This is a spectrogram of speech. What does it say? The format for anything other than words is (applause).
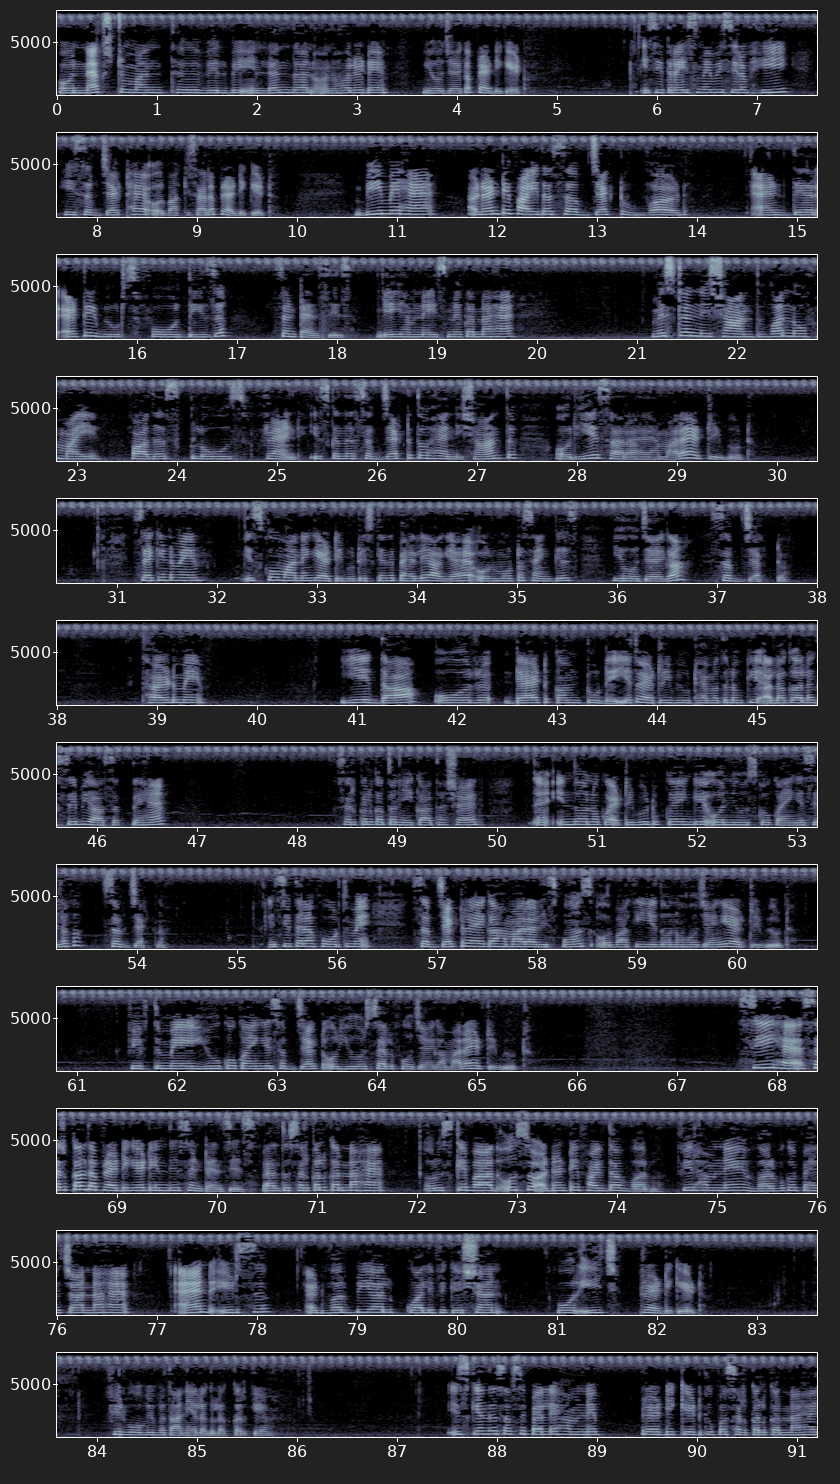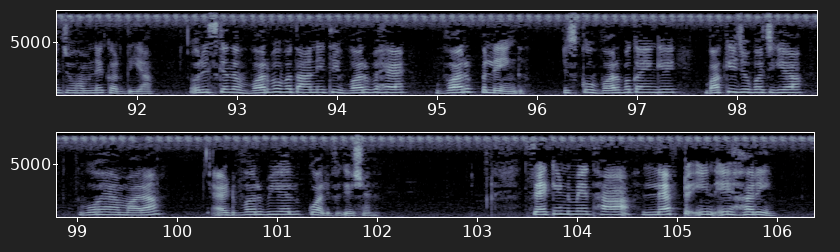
और next month will be in London on holiday ये हो जाएगा प्रेडिकेट इसी तरह इसमें भी सिर्फ़ ही ही सब्जेक्ट है और बाकी सारा प्रेडिकेट बी में है identify the subject word and their attributes for these sentences यही हमने इसमें करना है. Mister Nishant one of my father's close friend इसके अंदर सब्जेक्ट तो है निशांत और ये सारा है हमारा एट्रीब्यूट सेकंड में इसको मानेंगे एट्रीब्यूट इसके अंदर पहले आ गया है और मोटरसाइकिल्स ये हो जाएगा सब्जेक्ट थर्ड में, ये द और डेट कम टूडे ये तो एट्रीब्यूट है मतलब कि अलग अलग से भी आ सकते हैं. सर्कल का तो नहीं कहा था शायद. इन दोनों को एट्रीब्यूट कहेंगे और न्यूज़ को कहेंगे सिर्फ़ सब्जेक्ट इसी तरह फोर्थ में सब्जेक्ट रहेगा हमारा रिस्पॉन्स और बाकी ये दोनों हो जाएँगे एट्रीब्यूट फिफ्थ में यू को कहेंगे सब्जेक्ट और यूर सेल्फ हो जाएगा हमारा एट्रीब्यूट सी है circle the predicate in this sentences पहले तो सर्कल करना है, और उसके बाद ऑल्सो आइडेंटिफाई द वर्ब फिर हमने वर्ब को पहचानना है and its adverbial qualification for each predicate फिर वो भी बतानी अलग अलग करके. इसके अंदर सबसे पहले हमने प्रेडिकेट के ऊपर सर्कल करना है, जो हमने कर दिया। और इसके अंदर वर्ब बतानी थी वर्ब है वर्ब प्लेइंग इसको वर्ब कहेंगे, बाकी जो बच गया, वो है हमारा एडवर्बियल क्वालिफिकेशन सेकंड में था लेफ़्ट इन ए हरी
